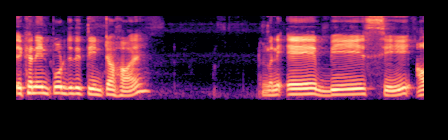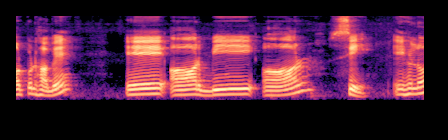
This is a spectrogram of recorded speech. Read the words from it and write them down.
এখানে ইনপুট যদি তিনটা হয় মানে এ বি সি আউটপুট হবে A or B or C এই হলো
